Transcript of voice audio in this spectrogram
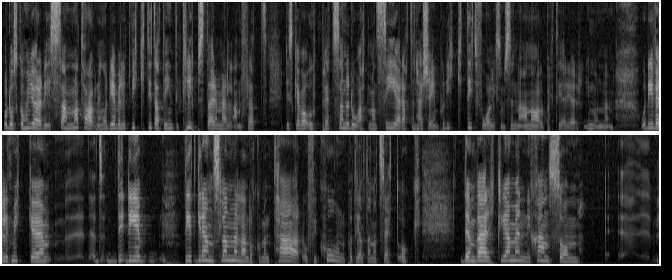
Och då ska hon göra det i samma tagning och det är väldigt viktigt att det inte klipps däremellan för att det ska vara upphetsande då att man ser att den här tjejen på riktigt får liksom sina analbakterier i munnen. Och det är väldigt mycket det, det, är, det är ett gränsland mellan dokumentär och fiktion på ett helt annat sätt och den verkliga människan som eh,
